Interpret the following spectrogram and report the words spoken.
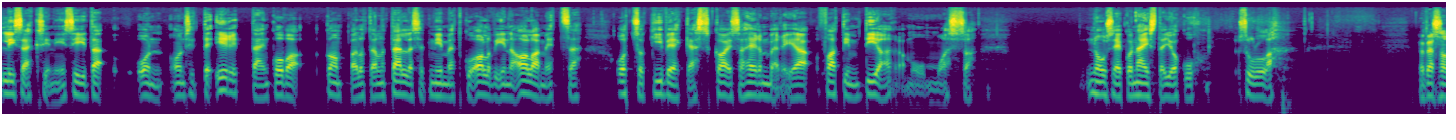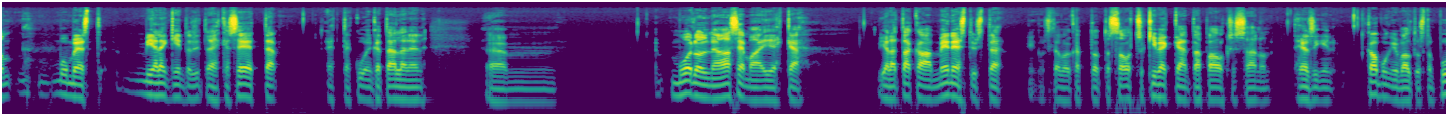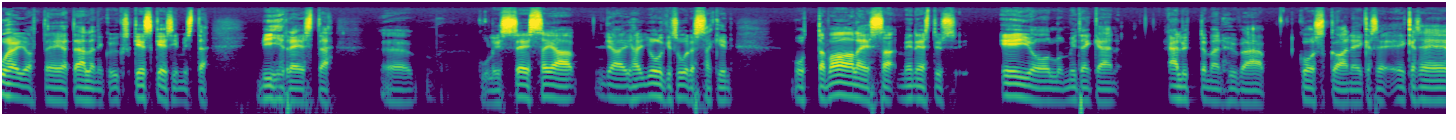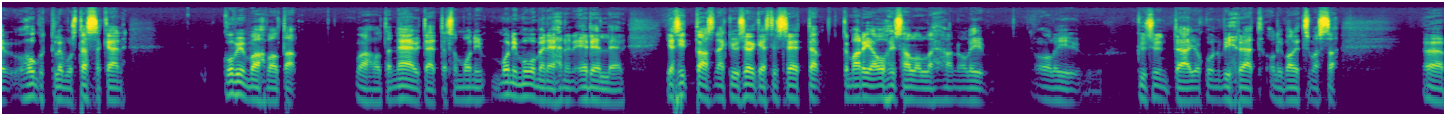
lisäksi, niin siitä on, on sitten erittäin kova kamppailu. Täällä on tällaiset nimet kuin Alviina Alametsä, Otso Kivekäs, Kaisa Hernberg ja Fatim Diara muun muassa. Nouseeko näistä joku sulla? No tässä on mun mielestä mielenkiintoista ehkä se, että, että kuinka tällainen äm, muodollinen asema ei ehkä vielä takaa menestystä, niin kuin sitä voi katsoa tuossa Otso Kivekkään tapauksessa, hän on Helsingin kaupunginvaltuuston puheenjohtaja ja täällä niin yksi keskeisimmistä vihreistä kulisseissa ja, ja ihan julkisuudessakin, mutta vaaleissa menestys ei ole ollut mitenkään älyttömän hyvää koskaan, eikä se, eikä se houkuttelevuus tässäkään kovin vahvalta, vahvalta näytä, että se on moni, moni muu menee hänen edelleen. Ja sitten taas näkyy selkeästi se, että, että Maria Ohisalollehan oli, oli kysyntää, joku vihreät oli valitsemassa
